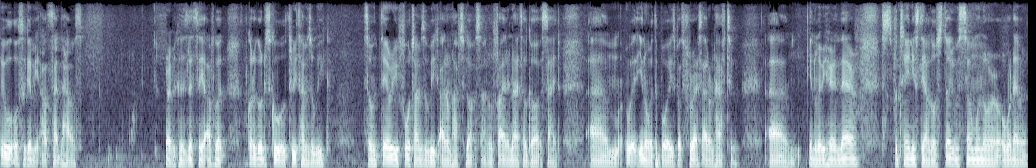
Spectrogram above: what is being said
it will also get me outside the house right? Because let's say I've got got to go to school three times a week, so in theory, four times a week I don't have to go outside. On Friday night I'll go outside, um, with you know with the boys, but for rest I don't have to. Um, you know, maybe here and there, spontaneously I'll go study with someone or or whatever.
